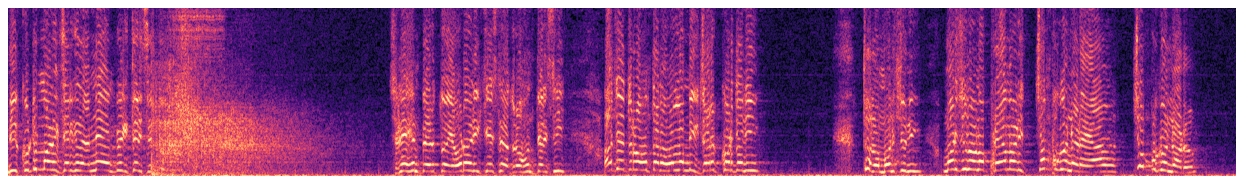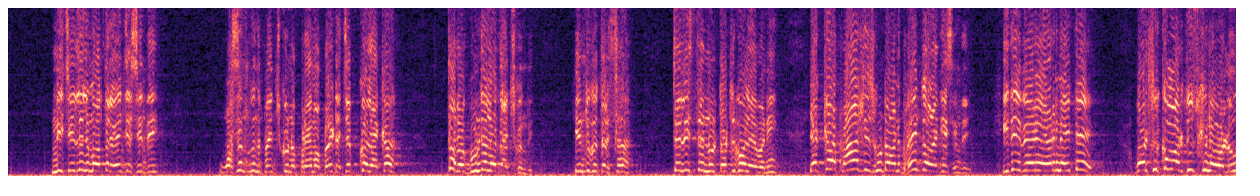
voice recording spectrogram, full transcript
మీ కుటుంబానికి జరిగిన అన్యాయం మీకు తెలిసింది. స్నేహం పేరుతో ఎవడో నీకు చేసిన ద్రోహం తెలిసి అదే ద్రోహం తన వల్ల మీకు జరగకూడదని తన మనుషుని మనుషులు ఉన్న ప్రేమని చంపుకున్నాడయా చంపుకున్నాడు. నీ చెల్లెలు మాత్రం ఏం చేసింది? వసంత్ మీద పెంచుకున్న ప్రేమ బయట చెప్పుకోలేక తన గుండెలో దాచుకుంది. ఎందుకు తెలుసా? తెలిస్తే నువ్వు తట్టుకోలేవని ఎక్కడ ప్రాణాలు తీసుకుంటావని భయంతో లాగేసింది. ఇదే వేరే ఎవరినైతే వాడు సుఖమాడు చూసుకునేవాళ్ళు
